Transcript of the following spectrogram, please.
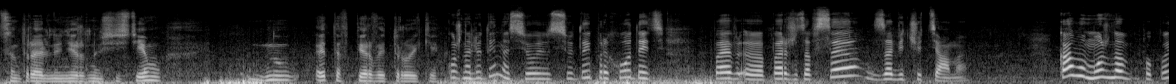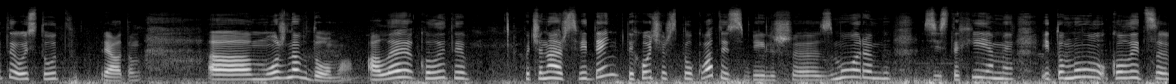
центральную нервную систему. Ну, это в первой тройке. Кожна людина сюди приходить пер- е, перш за все за відчуттями. Каву можна попити ось тут рядом, а, можна вдома. Але коли ти починаєш свій день, ти хочеш спілкуватись більше з морем, зі стихіями. І тому, коли це,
